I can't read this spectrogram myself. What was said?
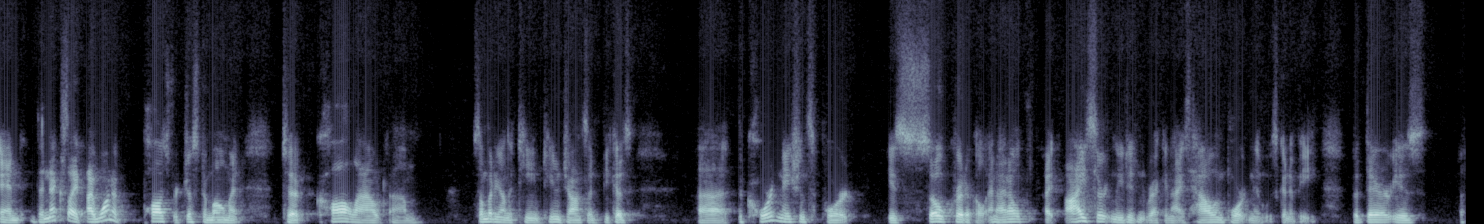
And the next slide, I want to pause for just a moment to call out um, somebody on the team, Tina Johnson, because uh, the coordination support is so critical. And I don't, I, I certainly didn't recognize how important it was going to be, but there is a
